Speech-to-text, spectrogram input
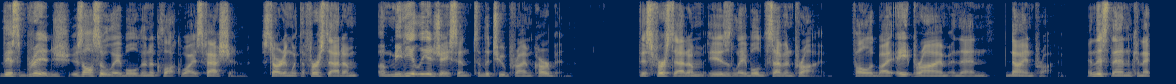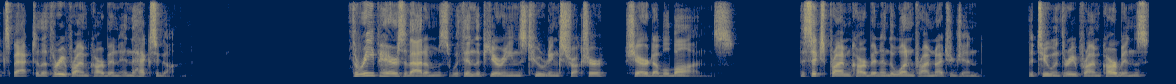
This bridge is also labeled in a clockwise fashion, starting with the first atom immediately adjacent to the 2' carbon. This first atom is labeled 7', prime, followed by 8' prime, and then 9', prime. and this then connects back to the 3' prime carbon in the hexagon. Three pairs of atoms within the purine's two ring structure share double bonds. The 6' prime carbon and the 1' prime nitrogen, the 2 and 3' prime carbons,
